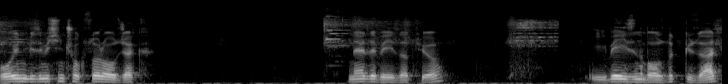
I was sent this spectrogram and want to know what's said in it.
Bu oyun bizim için çok zor olacak. Nerede base atıyor? İyi base'ini bozduk. Güzel.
